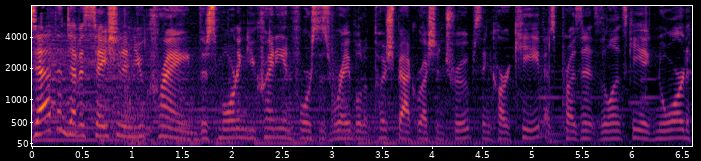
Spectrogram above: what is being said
Death and devastation in Ukraine. This morning, Ukrainian forces were able to push back Russian troops in Kharkiv as President Zelensky ignored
